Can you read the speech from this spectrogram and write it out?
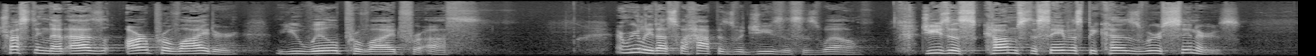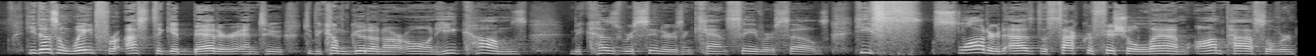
Trusting that as our provider, you will provide for us. And really, that's what happens with Jesus as well. Jesus comes to save us because we're sinners. He doesn't wait for us to get better and to, to become good on our own. He comes because we're sinners and can't save ourselves. He's slaughtered as the sacrificial lamb on Passover,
